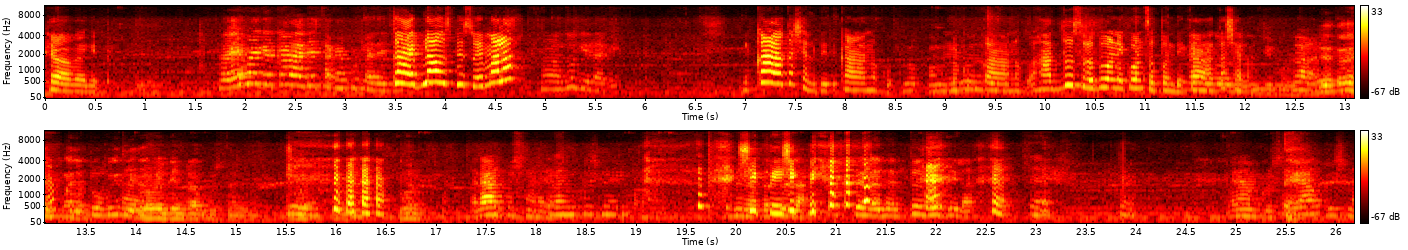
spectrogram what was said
ठेवा बॅगेत. काय ब्लाऊज पीस होय मला? काळा कशाला देते? काळा नको. नको काळा नको. हा दुसरं दोन्ही कोणचं पण दे. काळा कशाला? शिकते शिकते. रामकृष्ण. रामकृष्ण.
